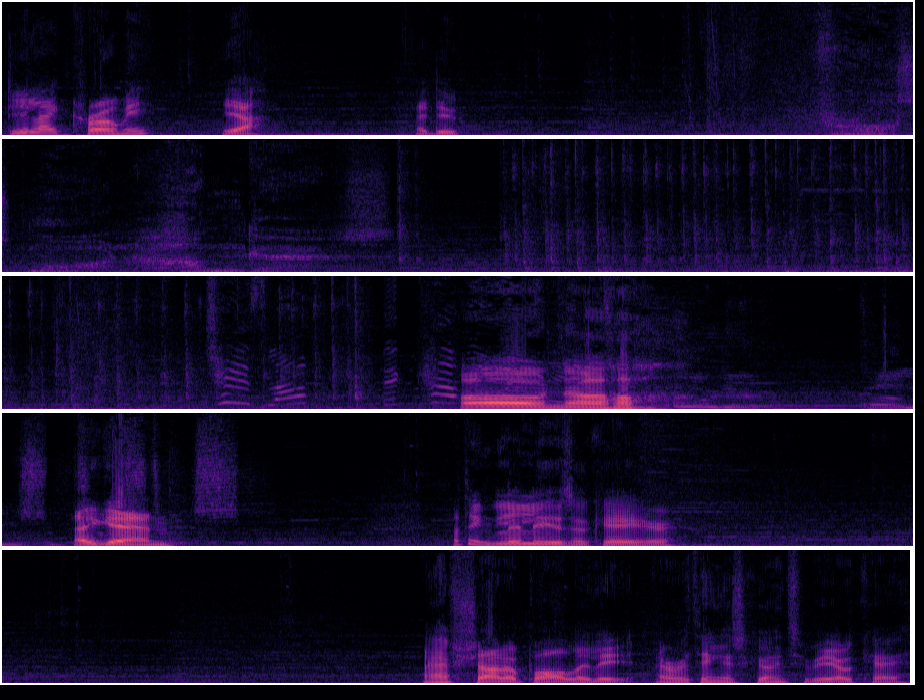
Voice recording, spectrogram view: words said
Do you like Chromie? Yeah, I do. Frostborn hungers. Cheers, love! Oh no. Again. I think Li Li is okay here. I have Shadow Ball, Li Li. Everything is going to be okay.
